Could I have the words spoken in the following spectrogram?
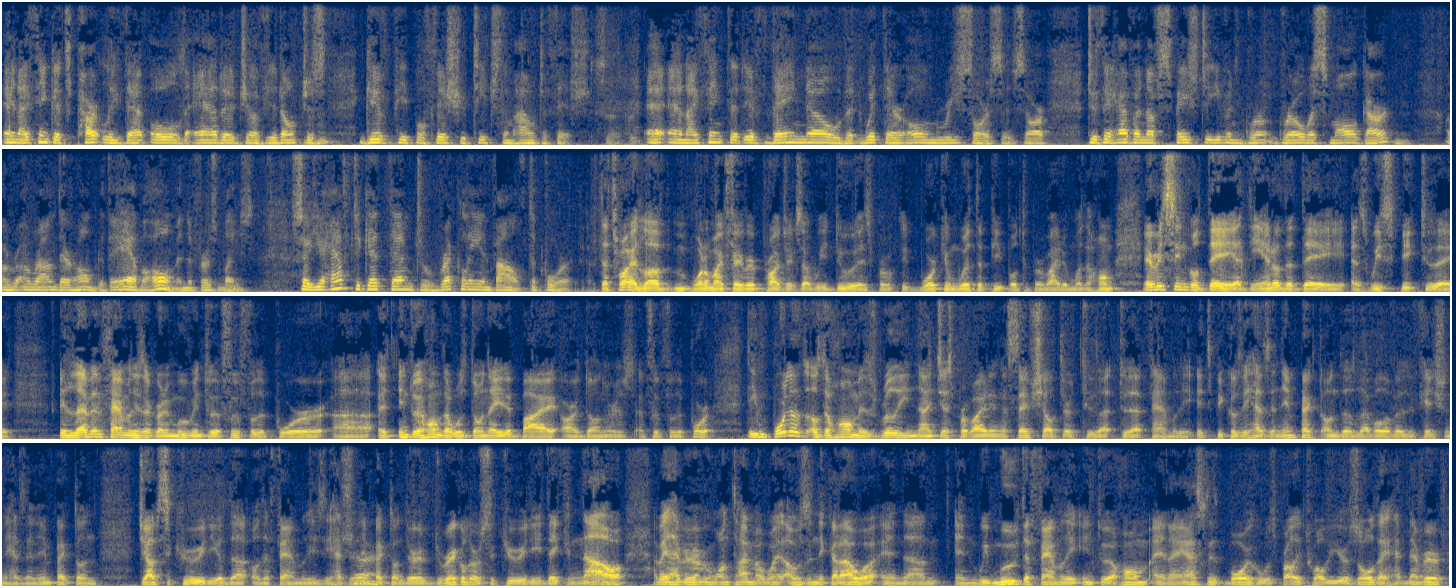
And I think it's partly that old adage of you don't just mm-hmm. give people fish, you teach them how to fish. Exactly. A- and I think that if they know that with their own resources, or do they have enough space to even grow, grow a small garden ar- around their home? Do they have a home in the 1st mm-hmm. place? So you have to get them directly involved, the poor. That's why I love one of my favorite projects that we do is pro- working with the people to provide them with a home. Every single day, at the end of the day, as we speak today, 11 families are going to move into a Food for the Poor, uh, into a home that was donated by our donors at Food for the Poor. The importance of the home is really not just providing a safe shelter to that, to that family. It's because it has an impact on the level of education. It has an impact on job security of the, of the families. It has Sure. an impact on their regular security. They can now, I mean, I remember one time I went, I was in Nicaragua and, um, and we moved the family into a home and I asked this boy who was probably 12 years old, I had never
